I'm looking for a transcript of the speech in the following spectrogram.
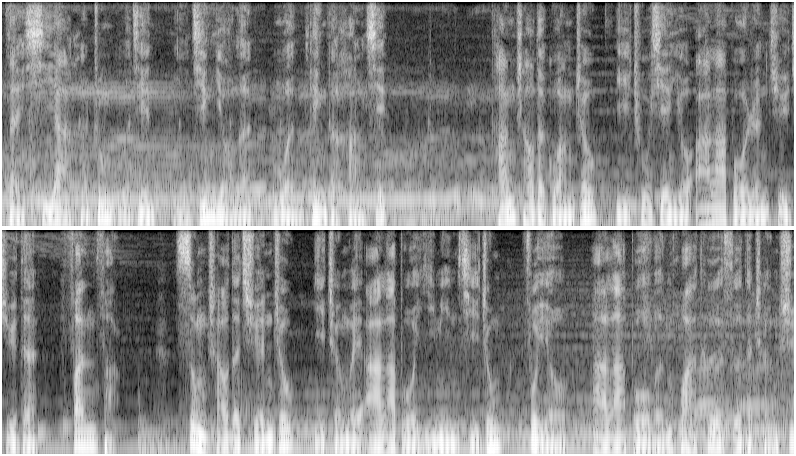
在西亚和中国间已经有了稳定的航线。唐朝的广州已出现由阿拉伯人聚居的番坊，宋朝的泉州已成为阿拉伯移民集中、富有阿拉伯文化特色的城市。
